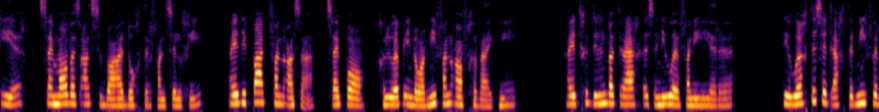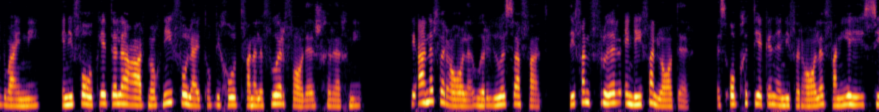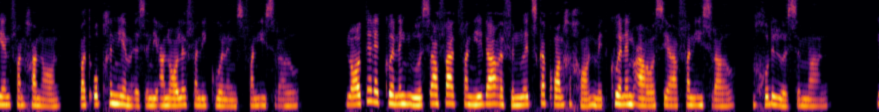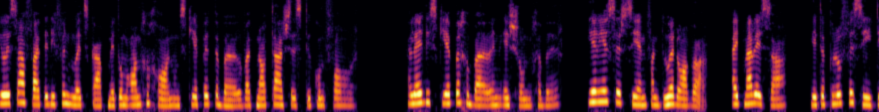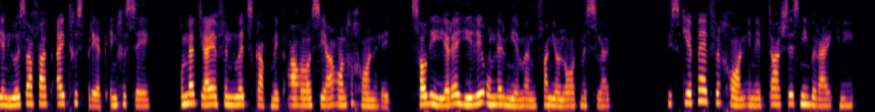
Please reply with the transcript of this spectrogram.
Geer, sy ma was Asuba, dochter van Silgi. Hij het die pad van Asa, sy pa, geloop en daar nie van afgewijk nie. Hy het gedoen wat reg is in die oor van die Heere. Die hoogtes het echter niet verdwijn nie, en die volk het hulle hart nog niet voluit op die God van hulle voorvaders gerig nie. Die ander verhalen oor Joosafat, die van vroeger en die van later, is opgeteken in die verhalen van Jehis sien van Ganaan, wat opgeneem is in die anale van die konings van Israël. Later het koning Joosafat van Juda een vernootskap aangegaan met koning Ahasia van Israël, een goddeloze man. Joosafat het die vernootskap met hom aangegaan om skepe te bouwen wat na Tarsis toe kon vaar. Hulle het die skepe gebouw in Eshon gebeur. Eliezer sien van Doodava, uit Marissa, het de profetie teen Josafat uitgesprek en gesê, omdat jij een vernootskap met Ahasia aangegaan het, zal die Heere hierdie onderneming van jou laat misluk. Die skepe het vergaan en het Tarsis niet bereik nie.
